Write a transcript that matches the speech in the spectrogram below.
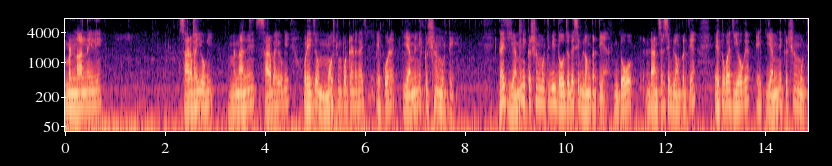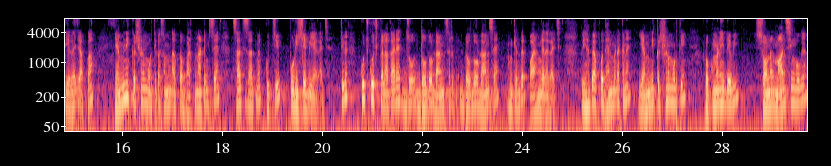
मृणाल नीली साराभाई होगी मृणालिनी साराभाई होगी। और एक जो मोस्ट इंपॉर्टेंट गाइज़ एक और है, यामिनी कृष्ण मूर्ति गाइज़ यामिनी कृष्ण मूर्ति भी दो जगह से बिलोंग करती है। दो डांसर से बिलोंग करती है। एक तो गाइज़ ये हो गया, एक यामिनी कृष्ण मूर्ति है गाइज़ आपका। यमिनी कृष्ण मूर्ति का संबंध आपका भरतनाट्यम से साथ ही साथ में कुचिपुड़ी से भी है गाइज़ ठीक है? कुछ कुछ कलाकार है जो दो दो डांसर दो दो डांस है, उनके अंदर पारंगत है गाइज़ तो यहाँ पे आपको ध्यान में रखना है, यमिनी कृष्ण मूर्ति रुक्मणी देवी, सोनल मान सिंह हो गया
